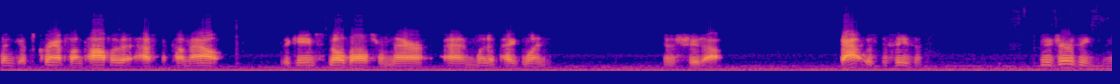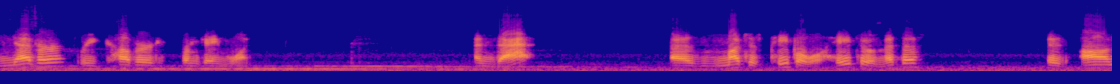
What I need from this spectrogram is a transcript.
then gets cramps on top of it, has to come out. The game snowballs from there, and Winnipeg wins in a shootout. That was the season. New Jersey never recovered from game one. And that, as much as people will hate to admit this, is on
